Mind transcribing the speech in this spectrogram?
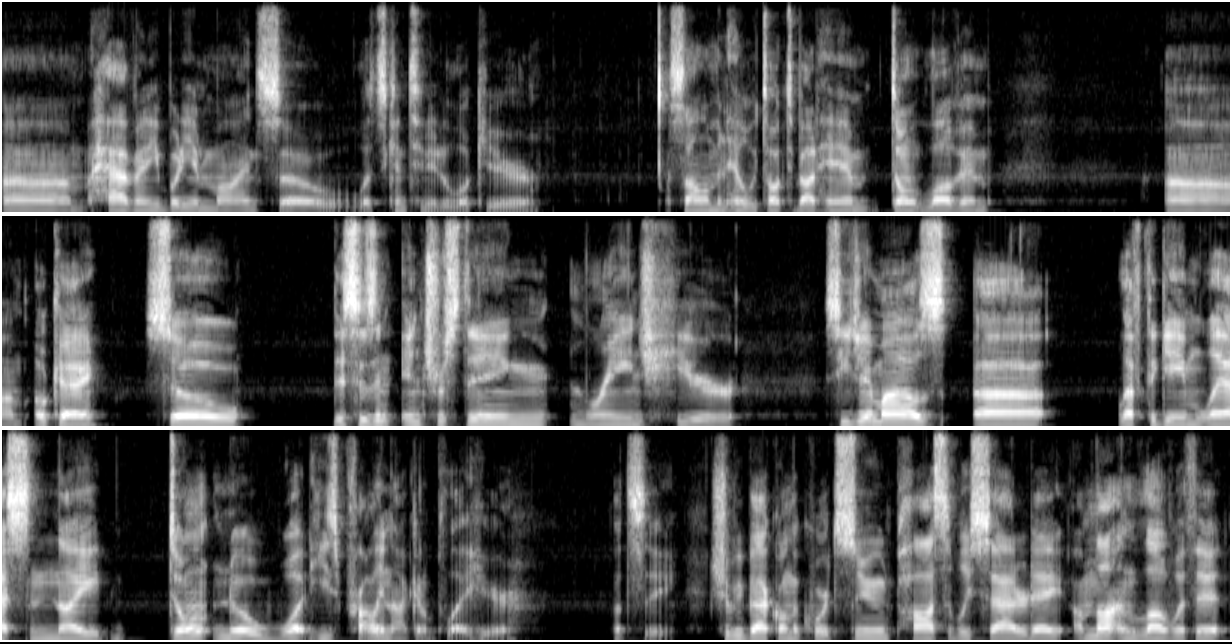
um, have anybody in mind, so let's continue to look here. Solomon Hill, we talked about him. Don't love him. Um, okay, so this is an interesting range here. CJ Miles uh, left the game last night. Don't know what he's probably not going to play here let's see. Should be back on the court soon, possibly Saturday. I'm not in love with it.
